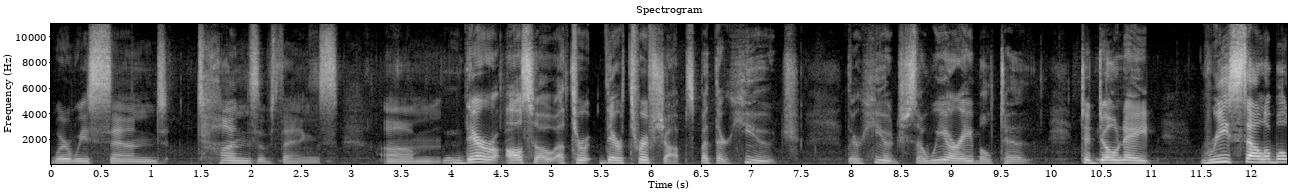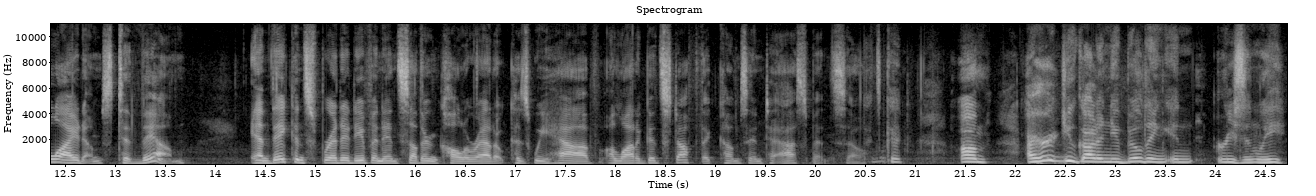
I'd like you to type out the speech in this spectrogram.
where we send tons of things. They're also a thr- they're thrift shops, but they're huge. They're huge. So we are able to to donate resellable items to them, and they can spread it even in southern Colorado because we have a lot of good stuff that comes into Aspen. So That's good. Um, I heard you got a new building in recently.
